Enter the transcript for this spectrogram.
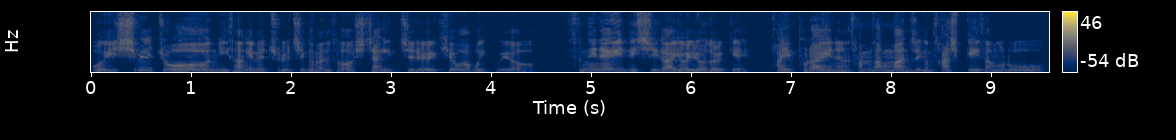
거의 11조 원 이상의 매출을 찍으면서 시장 입지를 키워가고 있고요. 승인 ADC가 18개, 파이프라인은 삼상만 지금 40개 이상으로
